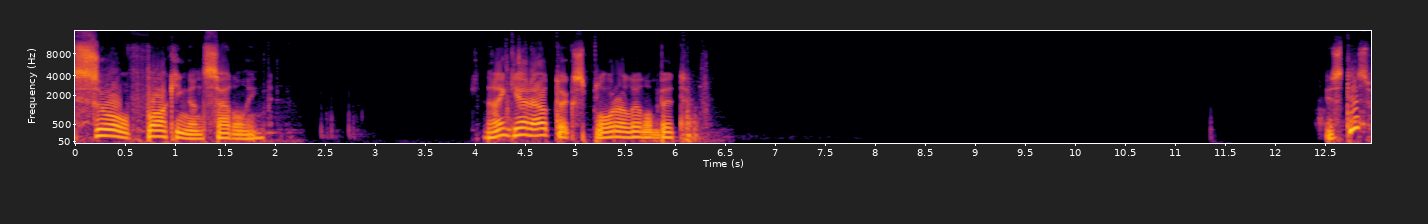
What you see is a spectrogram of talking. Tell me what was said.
Is so fucking unsettling. Can I get out to explore a little bit? Is this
